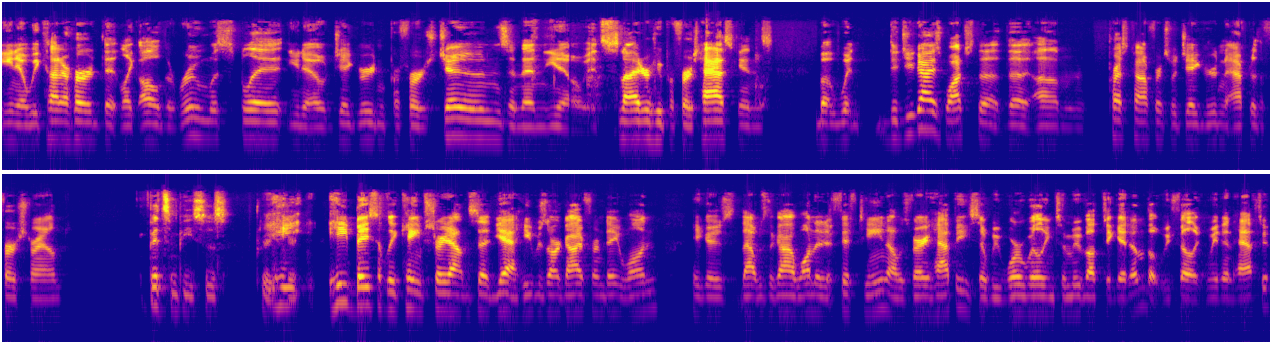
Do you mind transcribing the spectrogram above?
You know, we kind of heard that, like, oh, the room was split. You know, Jay Gruden prefers Jones, and then, you know, it's Snyder who prefers Haskins. But when did you guys watch the, the um, press conference with Jay Gruden after the first round? Bits and pieces. Pretty he he basically came straight out and said, "Yeah, he was our guy from day one." He goes, "That was the guy I wanted at 15. I was very happy." He said we were willing to move up to get him, but we felt like we didn't have to.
